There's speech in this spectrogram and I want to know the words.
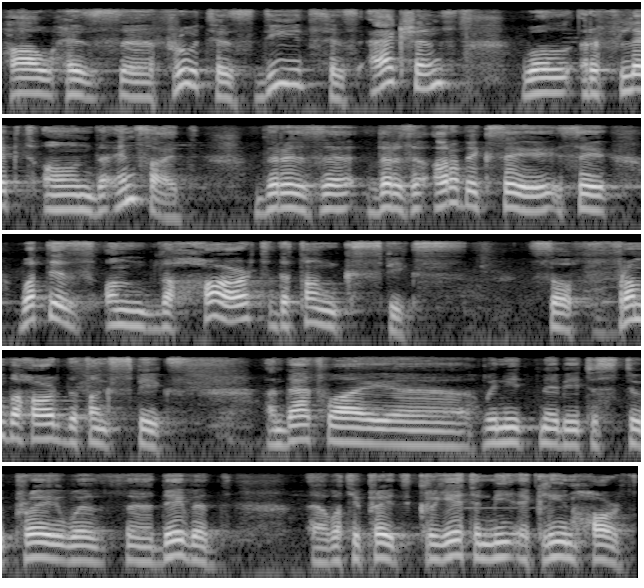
how his uh, fruit, his deeds, his actions will reflect on the inside. There is a, there is an Arabic say say what is on the heart the tongue speaks. So from the heart the tongue speaks, and that's why uh, we need maybe just to pray with uh, David. Uh, what he prayed, create in me a clean heart,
